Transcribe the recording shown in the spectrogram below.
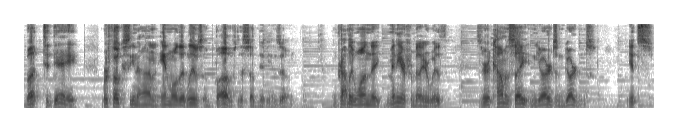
But today, we're focusing on an animal that lives above the subnivean zone, and probably one that many are familiar with, they're a common sight in yards and gardens. It's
